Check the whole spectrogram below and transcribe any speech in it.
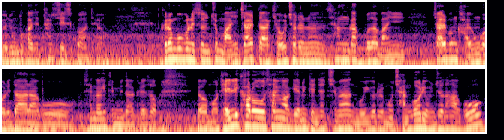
요 정도까지 탈 수 있을 것 같아요. 그런 부분에서는 좀 많이 짧다. 겨울철에는 생각보다 많이 짧은 가용거리다라고 생각이 듭니다. 그래서 어, 뭐 데일리카로 사용하기에는 괜찮지만 뭐 이거를 뭐 장거리 운전하고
